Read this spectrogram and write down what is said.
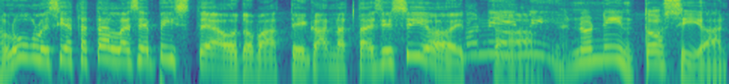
Luulisi, että tällaiseen pisteautomaattiin kannattaisi sijoittaa. No niin, tosiaan.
